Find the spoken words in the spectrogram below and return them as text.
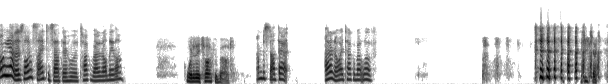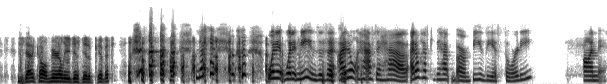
Oh, yeah, there's a lot of scientists out there who will talk about it all day long. What do they talk about? I'm just not that. I don't know. I talk about love. Is that called Marilee just did a pivot? No, what it what it means is that I don't have to have I don't have to be have or be the authority on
